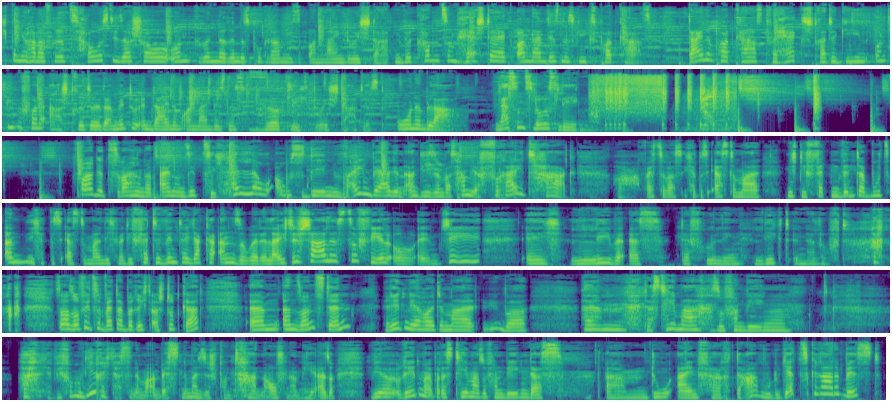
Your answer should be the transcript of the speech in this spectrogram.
Ich bin Johanna Fritz, Haus dieser Show und Gründerin des Programms Online Durchstarten. Willkommen zum Hashtag Online Business Geeks Podcast. Deinem Podcast für Hacks, Strategien und liebevolle Arschtritte, damit du in deinem Online-Business wirklich durchstartest. Ohne bla. Lass uns loslegen. Folge 271. Hello aus den Weinbergen an diesem, was haben wir? Freitag oh, weißt du was, ich habe das erste Mal nicht die fetten Winterboots an, ich habe das erste Mal nicht mehr die fette Winterjacke an, sogar der leichte Schal ist zu viel. OMG, ich liebe es. Der Frühling liegt in der Luft. so, so viel zum Wetterbericht aus Stuttgart. Ähm, ansonsten reden wir heute mal über ähm, das Thema so von wegen Ach, ja, wie formuliere ich das denn immer am besten? Immer diese spontanen Aufnahmen hier. Also wir reden mal über das Thema so von wegen, dass ähm, du einfach da, wo du jetzt gerade bist,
